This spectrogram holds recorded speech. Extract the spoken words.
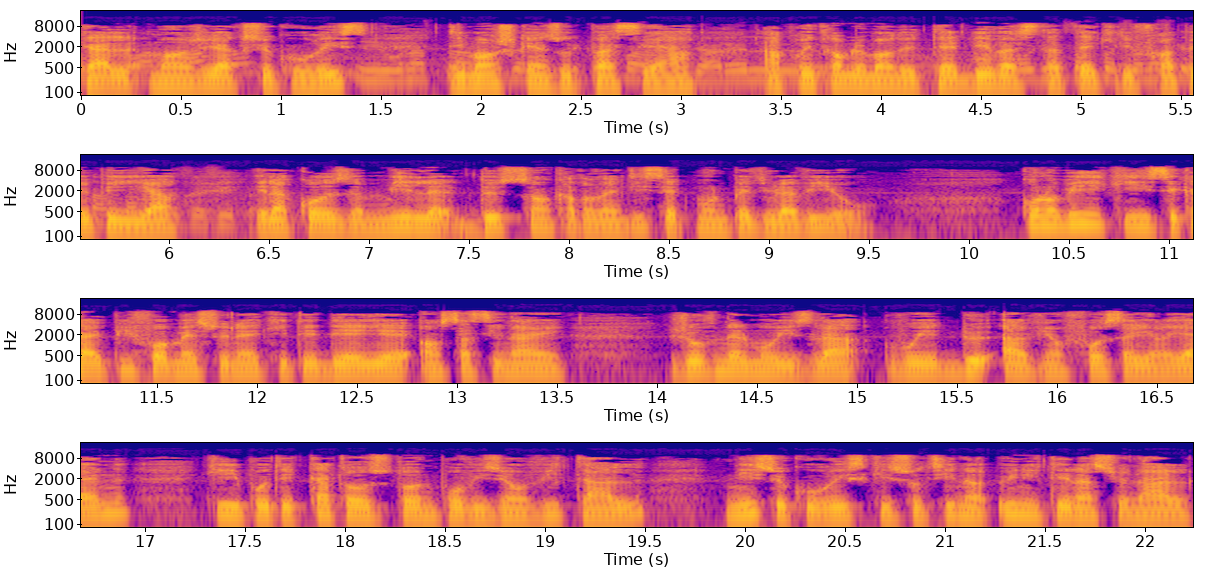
kal manje ak sekouris dimanche 15 out pase a apre trembleman de tèd devastate ki li frape PIA e la koz 1297 moun pedu la viyo. Oh. Kolombi ki se kay pi fò mèsyonè ki te deye ansasinae Jovenel Moïse la voye 2 avyon fòs ayeryen ki hipote 14 ton provizyon vital ni sekouris ki soti nan unité nasyonal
